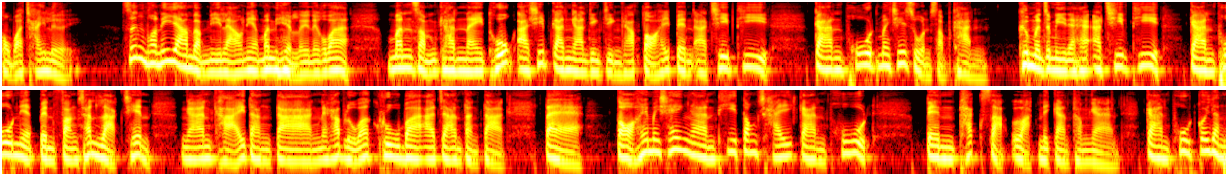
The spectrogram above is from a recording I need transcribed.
ผมว่าใช่เลย ซึ่งพอนิยามแบบนี้แล้วเนี่ยมันเห็นเลยนะว่า มันสำคัญในทุกอาชีพการงานจริง ๆ ครับ ต่อให้เป็นอาชีพที่การพูดไม่ใช่ส่วนสำคัญ คือมันจะมีนะฮะอาชีพที่การพูดเนี่ยเป็นฟังก์ชันหลัก เช่น งานขายต่างๆนะครับหรือว่าครูบาอาจารย์ต่างๆ แต่ต่อให้ไม่ใช่งานที่ต้องใช้การพูด เป็นทักษะหลักในการทำงาน การพูดก็ยัง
